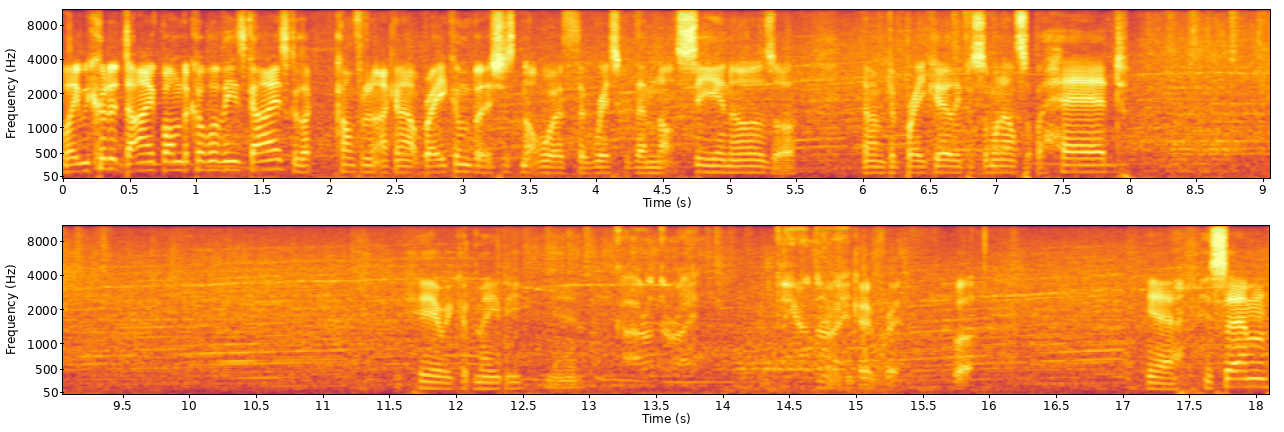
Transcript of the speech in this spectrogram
Like, we could have dive bombed a couple of these guys because I'm confident I can outbrake them, but it's just not worth the risk of them not seeing us or them having to brake early for someone else up ahead. Here we could maybe, yeah, Car on the right. Clear on the right. go for it. But yeah, it's um,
